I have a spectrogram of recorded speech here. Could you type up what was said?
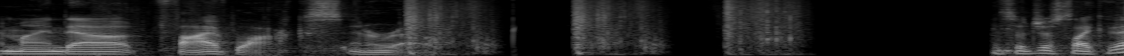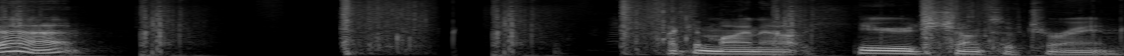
I mined out five blocks in a row. And so just like that, I can mine out huge chunks of terrain.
